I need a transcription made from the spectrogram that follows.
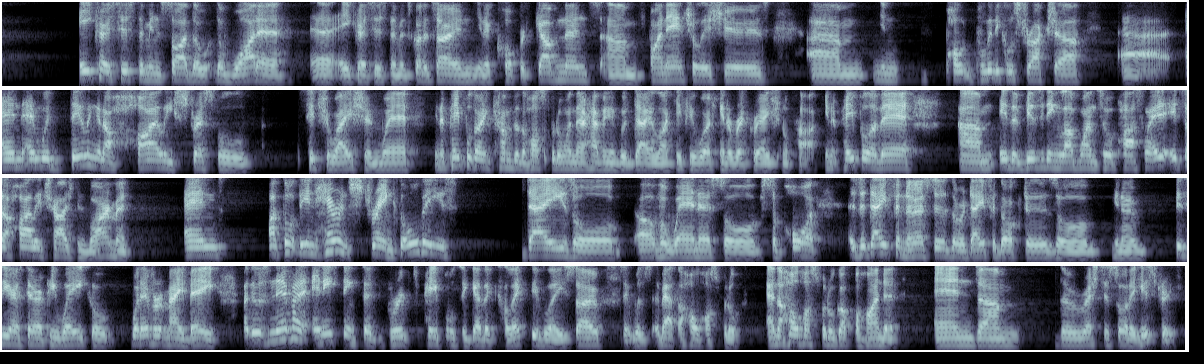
ecosystem inside the, the wider uh, ecosystem. It's got its own, you know, corporate governance, um, financial issues, um, you know, pol- political structure, uh, and and we're dealing in a highly stressful situation where you know people don't come to the hospital when they're having a good day. Like if you're working in a recreational park, you know, people are there um, either visiting loved ones who are passing away. It's a highly charged environment, and I thought the inherent strength, all these days or of awareness or support is a day for nurses or a day for doctors or you know physiotherapy week or whatever it may be. But there was never anything that grouped people together collectively. So it was about the whole hospital. And the whole hospital got behind it. And um, the rest is sort of history.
